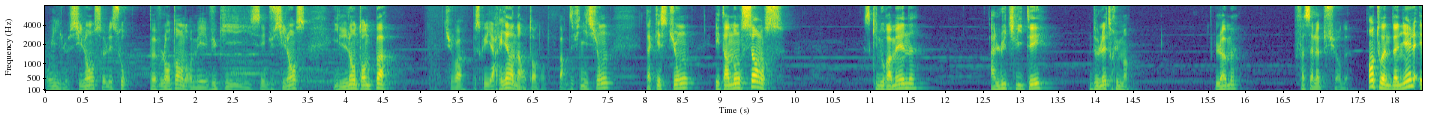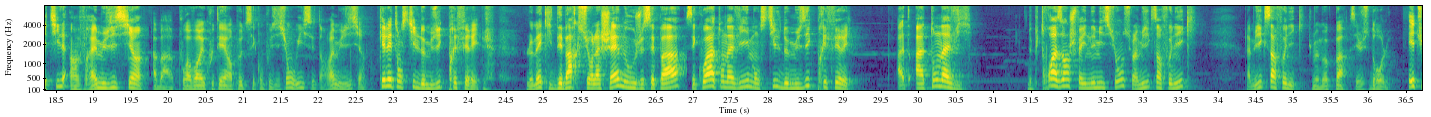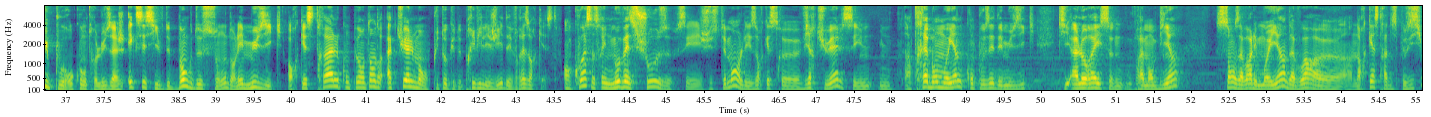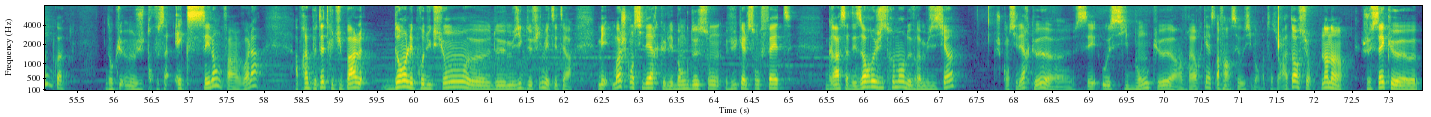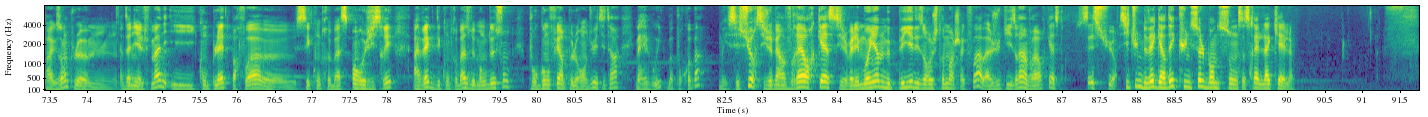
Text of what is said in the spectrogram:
oui, le silence, les sourds peuvent l'entendre, mais vu que c'est du silence, ils l'entendent pas. Tu vois Parce qu'il n'y a rien à entendre. Par définition, ta question est un non-sens. Ce qui nous ramène à l'utilité de l'être humain. L'homme face à l'absurde. Antoine Daniel est-il un vrai musicien? Ah bah pour avoir écouté un peu de ses compositions, oui, c'est un vrai musicien. Quel est ton style de musique préféré? Le mec il débarque sur la chaîne ou je sais pas, c'est quoi à ton avis mon style de musique préféré? À, ton avis Depuis trois ans je fais une émission sur la musique symphonique. La musique symphonique, je me moque pas, c'est juste drôle. Es-tu pour ou contre l'usage excessif de banques de sons dans les musiques orchestrales qu'on peut entendre actuellement, plutôt que de privilégier des vrais orchestres? En quoi ça serait une mauvaise chose? C'est justement, les orchestres virtuels, c'est un très bon moyen de composer des musiques qui à l'oreille sonnent vraiment bien, sans avoir les moyens d'avoir euh, un orchestre à disposition, quoi. Donc euh, je trouve ça excellent, enfin voilà. Après, peut-être que tu parles dans les productions euh, de musique de film, etc. Mais moi, je considère que les banques de sons, vu qu'elles sont faites grâce à des enregistrements de vrais musiciens, je considère que euh, c'est aussi bon qu'un vrai orchestre. Enfin, c'est aussi bon, attention. Attention, non, non, non. Je sais que, euh, par exemple, euh, Danny Elfman, il complète parfois ses contrebasses enregistrées avec des contrebasses de banque de son pour gonfler un peu le rendu, etc. Mais oui, bah pourquoi pas Mais c'est sûr, si j'avais un vrai orchestre, si j'avais les moyens de me payer des enregistrements à chaque fois, bah j'utiliserais un vrai orchestre. C'est sûr. Si tu ne devais garder qu'une seule bande son, ça serait laquelle?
